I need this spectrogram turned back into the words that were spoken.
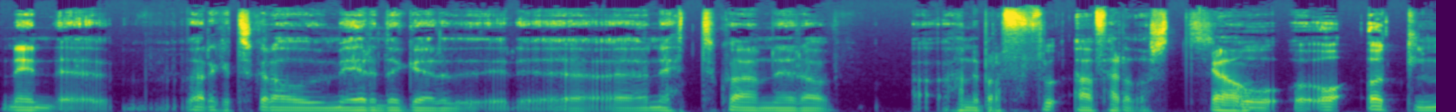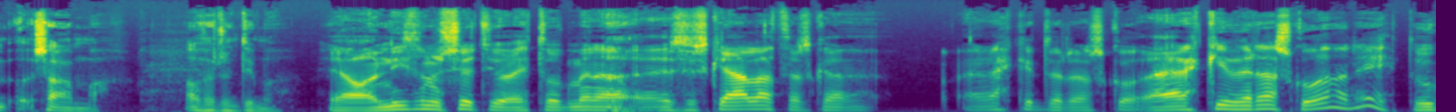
nein, eh, það er ekkert skráð um erindagerð eða neitt hvað hann er að hann er bara að ferðast. Já. og, og, og öllum sama á þessum tíma. Já 1971 og meina þessi skjala það skal er ekki verið að skoða, það er ekki verið að skoða neitt. Þú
